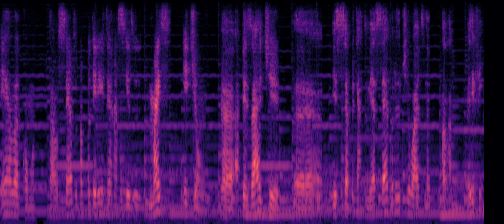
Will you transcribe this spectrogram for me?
Ela, como tal centro, não poderia ter nascido mais hediondo. Uh, apesar de uh, isso se aplicar também a Cérebro, o tio Hades não falava. Mas enfim,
